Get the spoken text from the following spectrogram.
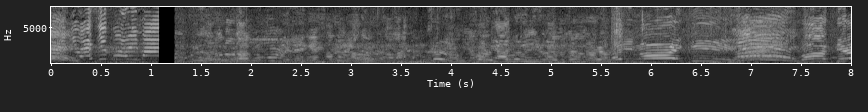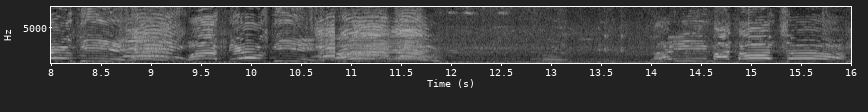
आदिवासी कोळी मा- हरी माय की वाघदेव की वाघदेव की हरी माताचं कृपाचा कडीपत्ता माझ्या जमातीचा हे कृपाचा कडीपत्ता आरक्षणाच्या हक्काचं!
